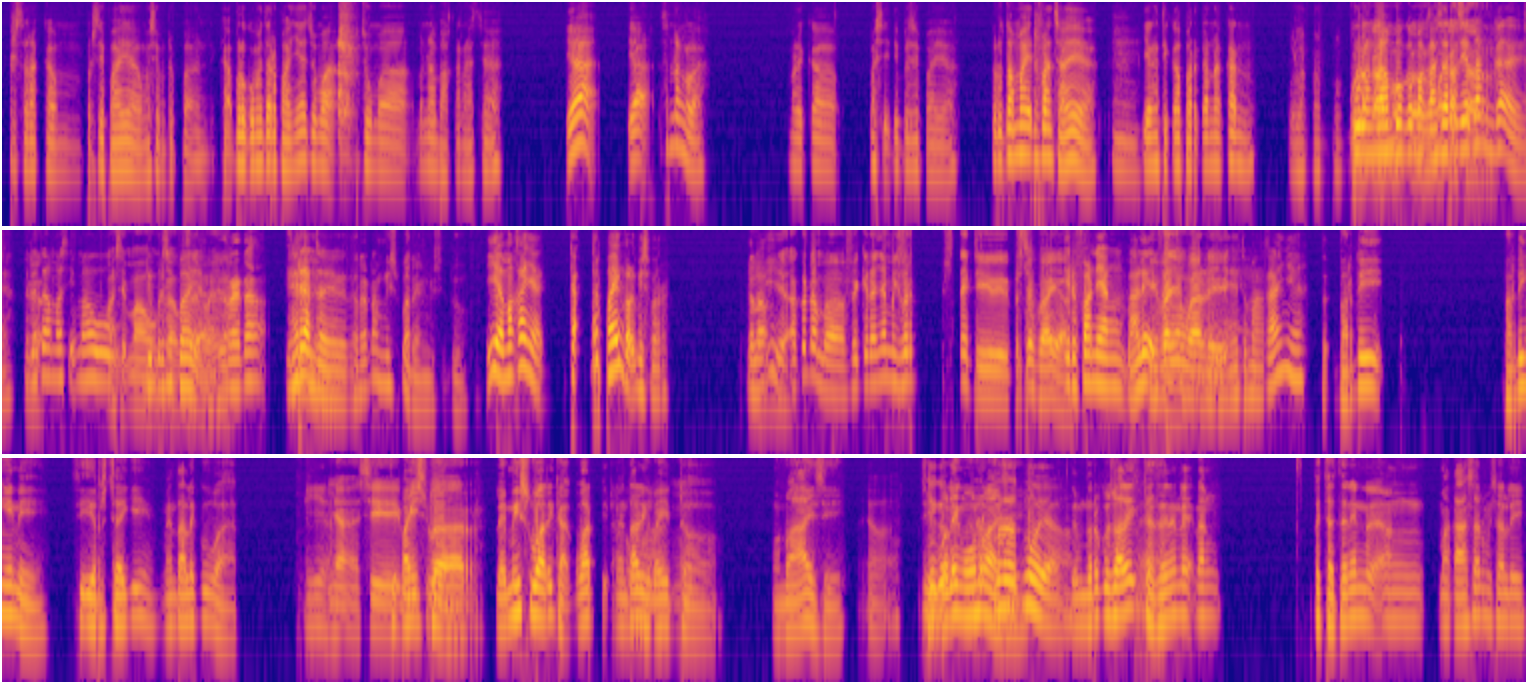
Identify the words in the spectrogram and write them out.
berseragam Persibaya musim depan. Gak perlu komentar banyak cuma cuma menambahkan aja. Ya, ya seneng lah mereka masih di Persibaya. Terutama Irfan Saya ya Hmm. yang dikabarkan akan Pulang kampung. pulang kampung ke ke Makassar, ternyata Makassar. enggak ya ternyata masih mau, Masih mau di Persibaya Persibaya. ternyata Heran ini, saya gitu. ternyata misbar yang di situ iya makanya gak terbayang kalau Misbar Kalau- Iya, aku tambah pikirannya Miswar stay di Persebaya. Irfan yang balik Irfan yang balik. Iya, itu makanya berarti berarti ini si Irja iki mentalnya kuat Iya. Ya, si lek miswar iki gak kuat Gak mental di kuat, Paido ngono ae sih ya. Simpelnya ngono ae sih. menurutmu ya menurutku soalnya Ya. kejadiannya nek nang kejadiannya nang Makassar misalnya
